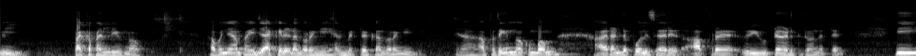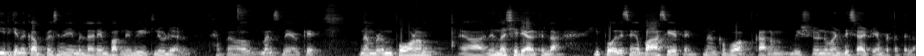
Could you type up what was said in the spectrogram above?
will pack up and leave no അപ്പോൾ ഞാൻ പോയി ജാക്കറ്റ് ഇടാൻ തുടങ്ങി ഹെൽമെറ്റ് വെക്കാൻ തുടങ്ങി. അപ്പോഴത്തേക്കും നോക്കുമ്പം ആ രണ്ട് പോലീസുകാർ അപ്പുറം ഒരു യൂ ടേൺ എടുത്തിട്ട് വന്നിട്ട് ഈ ഇരിക്കുന്ന കപ്പിൾസിനെയും എല്ലാവരെയും പറഞ്ഞ് വീട്ടിൽ വിടുകയാണ് അപ്പോൾ മനസ്സിലായി ഓക്കെ നമ്മളും പോകണം നിന്നാൽ ശരിയാകത്തില്ല. ഈ പോലീസ് അങ്ങ് പാസ് ചെയ്യട്ടെ. നമുക്ക് പോകാം കാരണം വിഷ്ണുവിന് വണ്ടി സ്റ്റാർട്ട് ചെയ്യാൻ പറ്റത്തില്ല.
